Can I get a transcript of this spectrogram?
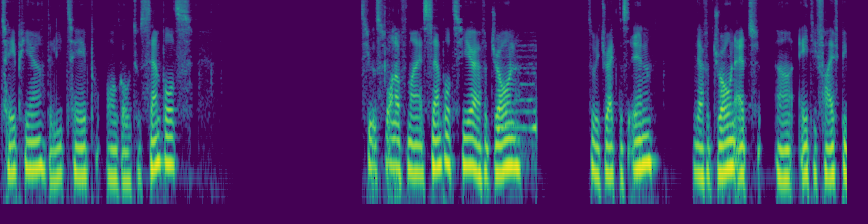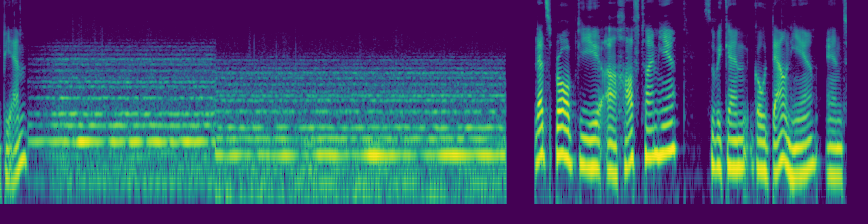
tape here, delete tape, or go to samples Let's use one of my samples here. I have a drone. So we drag this in. We have a drone at uh, 85 BPM. That's probably a half time here. So we can go down here and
